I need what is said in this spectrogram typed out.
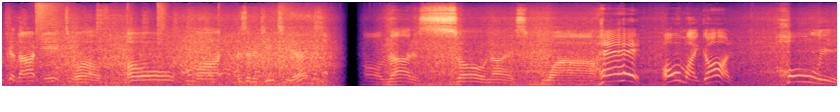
Look at that 812. Oh my, is it a GTX? Oh, that is so nice. Wow. Hey, oh my God. Holy,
